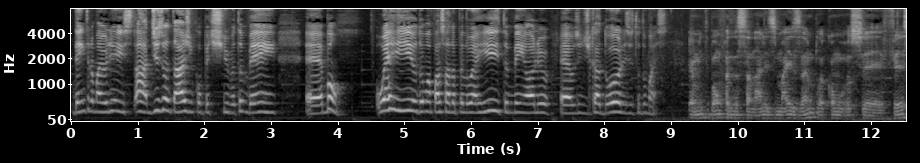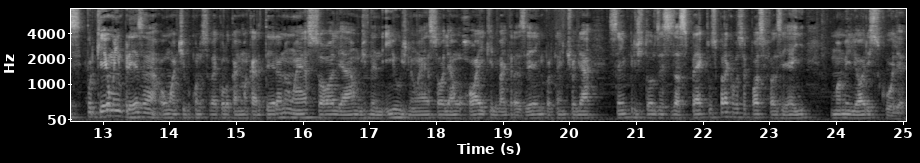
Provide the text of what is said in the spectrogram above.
dentro da maioria é isso. Ah, desvantagem competitiva também. É, bom, o RI, eu dou uma passada pelo RI, também olho é, os indicadores e tudo mais. É muito bom fazer essa análise mais ampla, como você fez, porque uma empresa ou um ativo, quando você vai colocar em uma carteira, não é só olhar um dividend yield, não é só olhar um ROI que ele vai trazer, é importante olhar sempre de todos esses aspectos para que você possa fazer aí uma melhor escolha.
